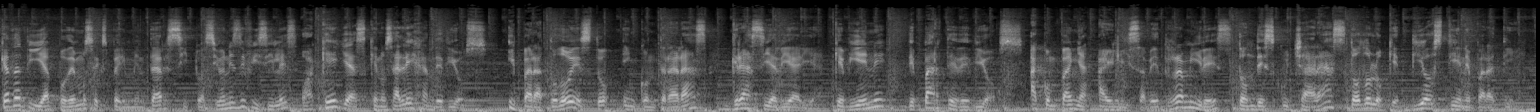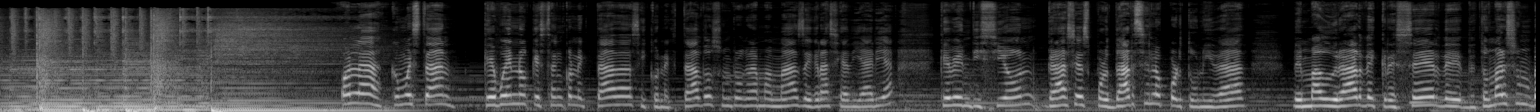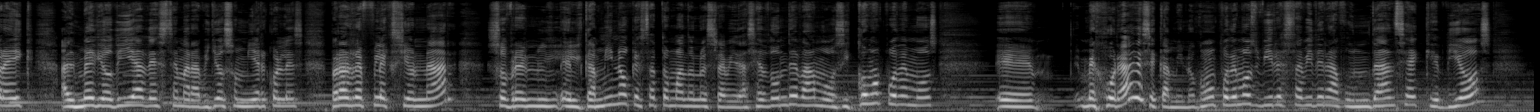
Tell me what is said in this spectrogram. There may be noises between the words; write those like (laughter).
Cada día podemos experimentar situaciones difíciles o aquellas que nos alejan de Dios. Y para todo esto encontrarás gracia diaria que viene de parte de Dios. Acompaña a Elizabeth Ramírez donde escucharás todo lo que Dios tiene para ti. Hola, ¿cómo están? Qué bueno que están conectadas y conectados. Un programa más de Gracia Diaria. Qué bendición. Gracias por darse la oportunidad de madurar, de crecer, de, tomarse un break al mediodía de este maravilloso miércoles para reflexionar sobre el, camino que está tomando nuestra vida, hacia dónde vamos y cómo podemos eh, mejorar ese camino, cómo podemos vivir esta vida en abundancia que Dios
